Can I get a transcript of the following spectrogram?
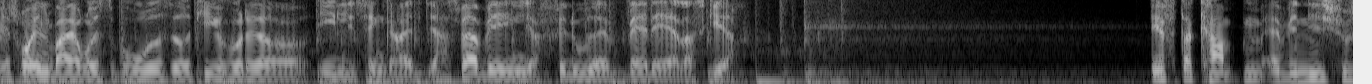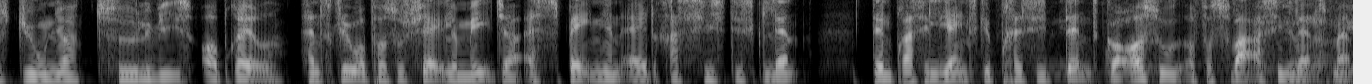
Jeg tror egentlig bare, at jeg ryster på hovedet og sidder og kigger på det, og egentlig tænker, at jeg har svært ved egentlig at finde ud af, hvad det er, der sker. Efter kampen er Vinicius Junior tydeligvis oprevet. Han skriver på sociale medier, at Spanien er et racistisk land. Den brasilianske præsident går også ud og forsvarer sin landsmand.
